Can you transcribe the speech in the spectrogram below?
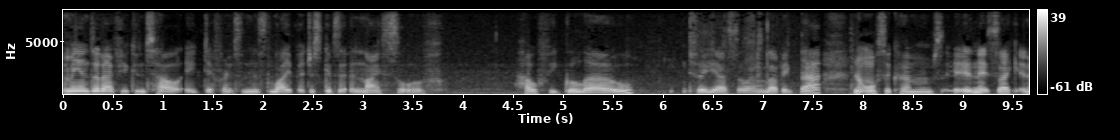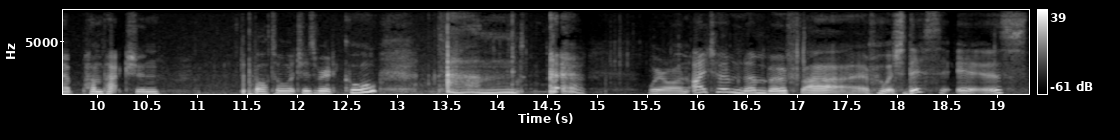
I mean, I don't know if you can tell a difference in this light, but just gives it a nice sort of healthy glow. So yeah, so I'm loving that. And it also comes, and it's like in a pump action bottle, which is really cool. And we're on item number five, which this is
